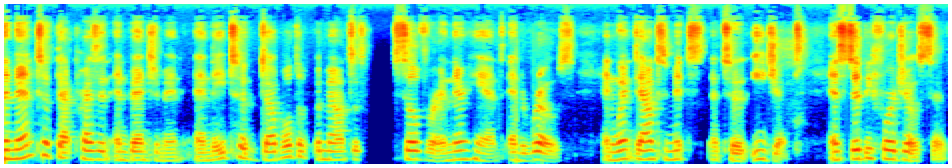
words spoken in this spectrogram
the men took that present and Benjamin, and they took double the amount of silver in their hand, and arose, and went down to, Mitz, uh, to Egypt, and stood before Joseph.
